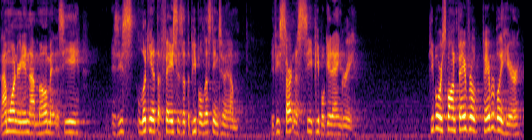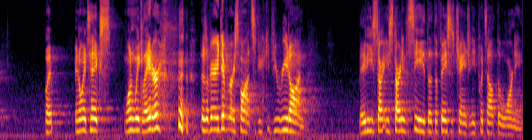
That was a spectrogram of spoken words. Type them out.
And I'm wondering in that moment, is he, is he looking at the faces of the people listening to him? If he's starting to see people get angry? People respond favor- favorably here, but it only takes one week later, there's a very different response if you, if you read on. Maybe he's, start, he's starting to see that the faces change and he puts out the warning.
